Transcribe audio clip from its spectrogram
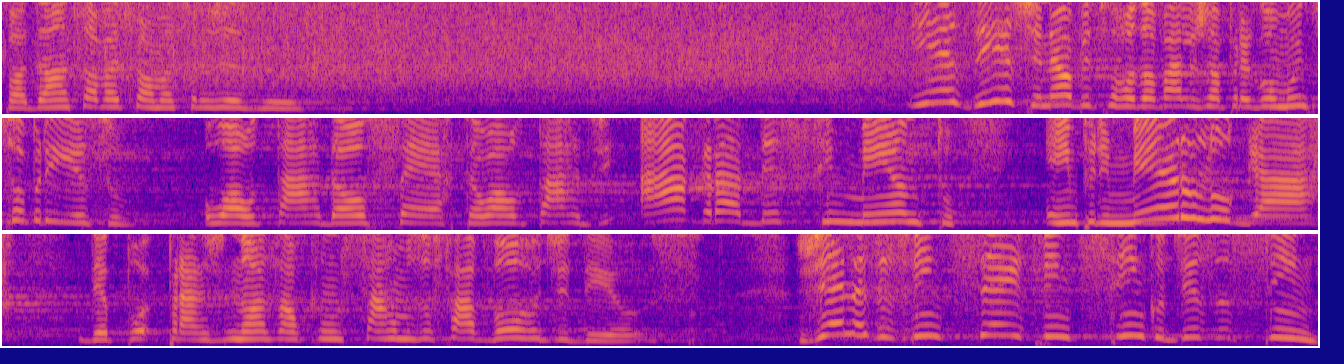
Pode dar uma salva de palmas para Jesus. E existe, né? O Bispo Rodovalho já pregou muito sobre isso. O altar da oferta, o altar de agradecimento, em primeiro lugar, para nós alcançarmos o favor de Deus. Gênesis 26, 25 diz assim:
